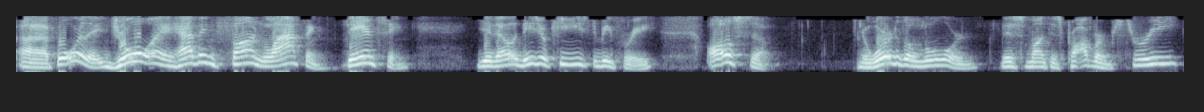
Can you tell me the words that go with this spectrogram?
uh, for the joy, having fun, laughing, dancing. You know, these are keys to be free. Also, the word of the Lord this month is Proverbs 3,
